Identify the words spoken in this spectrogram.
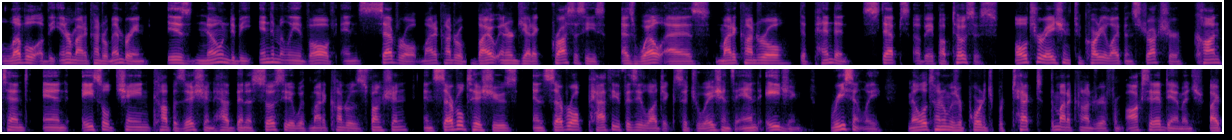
level of the inner mitochondrial membrane, is known to be intimately involved in several mitochondrial bioenergetic processes as well as mitochondrial dependent steps of apoptosis. Alteration to cardiolipin structure, content, and acyl chain composition have been associated with mitochondrial dysfunction in several tissues and several pathophysiologic situations and aging. Recently, melatonin was reported to protect the mitochondria from oxidative damage by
